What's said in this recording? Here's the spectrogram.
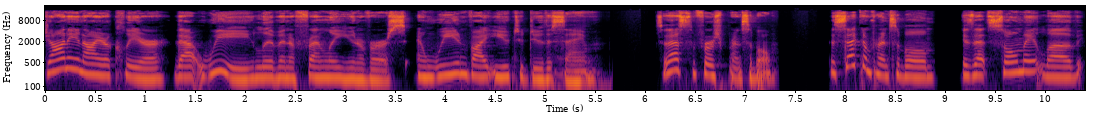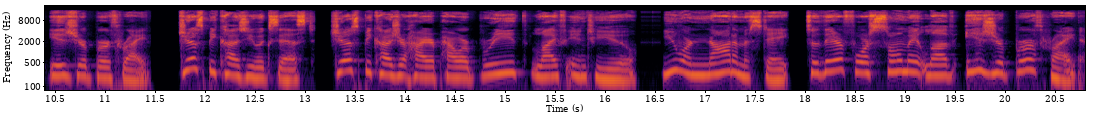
Johnny and I are clear that we live in a friendly universe and we invite you to do the same. So that's the first principle. The second principle is that soulmate love is your birthright. Just because you exist, just because your higher power breathed life into you, you are not a mistake. So therefore, soulmate love is your birthright,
